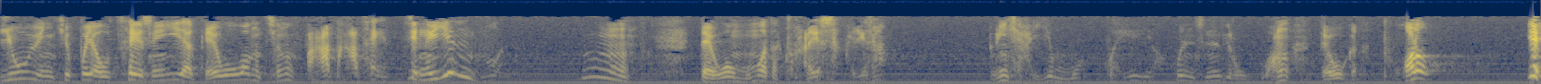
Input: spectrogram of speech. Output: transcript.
有运气，不要财神爷给我王清发大财，进银子。嗯，待我摸摸他穿的啥衣裳，蹲下一摸，乖呀，浑身溜光，待我给他脱了。耶，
